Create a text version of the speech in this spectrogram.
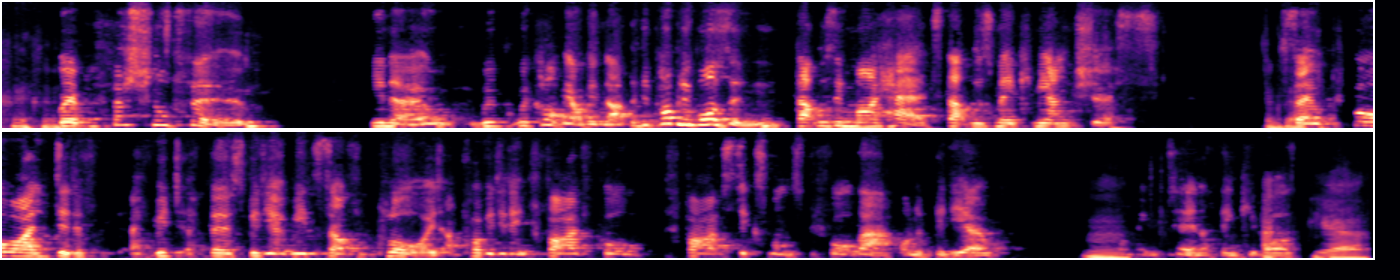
we're a professional firm, you know, we, we can't be having that. But it probably wasn't. That was in my mm. head. That was making me anxious. Exactly. So before I did a, a, vid, a first video being self-employed, I probably did it five, four, five, six months before that on a video mm. on LinkedIn, I think it was. Yeah,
